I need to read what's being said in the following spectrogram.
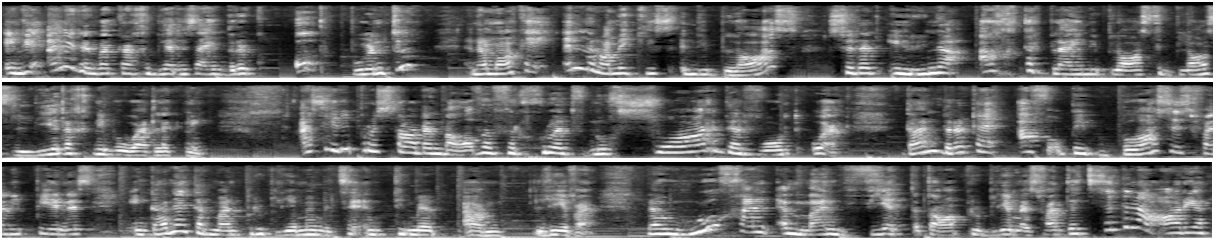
En die ander ding wat kan gebeur is hy druk op boontoe en dan maak hy inhammetjies in die blaas sodat urine agterbly in die blaas, die blaas ledig nie behoorlik nie. As hierdie prostaat dan behalwe vergroot nog swaarder word ook, dan druk hy af op die basis van die penis en dan het 'n man probleme met sy intieme um lewe. Nou hoe gaan 'n man weet dat daar 'n probleem is want dit sit in 'n area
